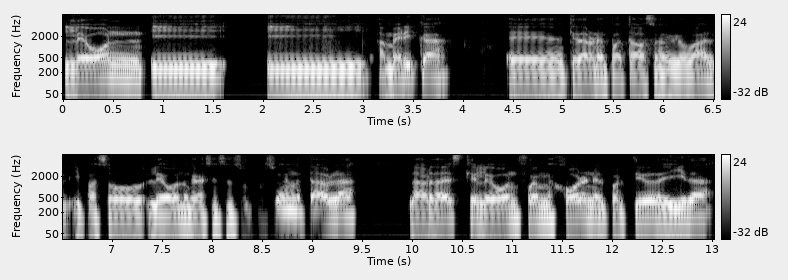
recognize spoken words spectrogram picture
León y, y América eh, quedaron empatados en el global y pasó León gracias a su posición en la tabla. La verdad es que León fue mejor en el partido de ida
